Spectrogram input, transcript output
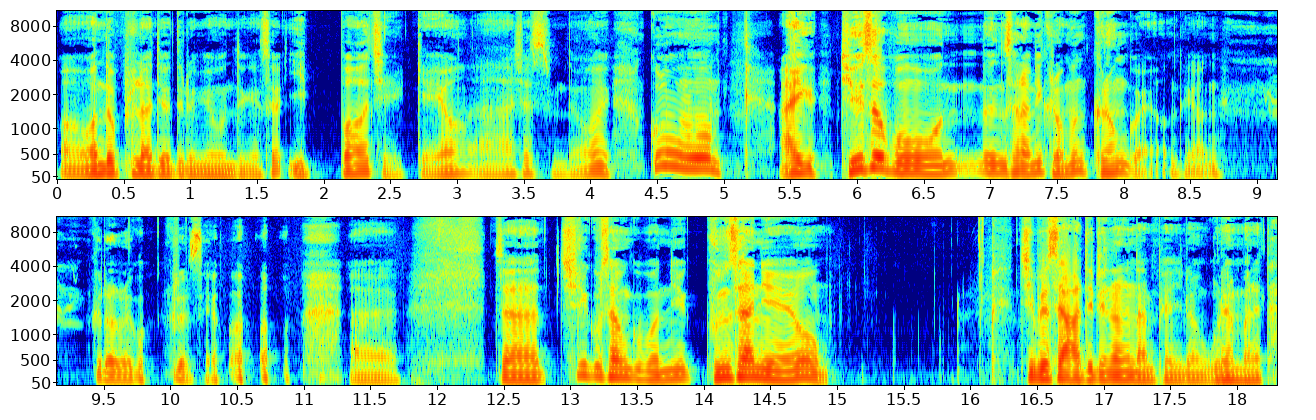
어, 원더풀 라디오 들으며 운동해서 이뻐질게요. 아, 하셨습니다. 어, 그럼 뭐, 아이, 뒤에서 보는 사람이 그러면 그런 거예요. 그냥. 그러라고 그러세요. 아, 자, 7939번님, 군산이에요. 집에서 아들이랑 남편이랑 오랜만에 다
